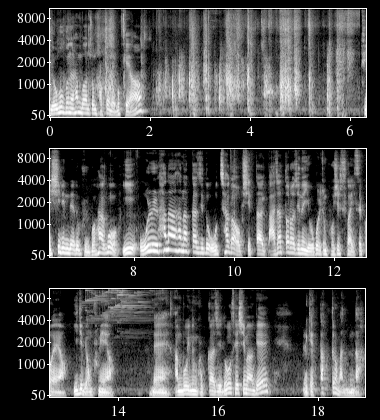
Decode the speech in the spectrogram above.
이 부분을 한번 좀 벗겨내 볼게요. 뒷실인데도 불구하고 이 올 하나하나까지도 오차가 없이 딱 맞아떨어지는 요걸 좀 보실 수가 있을 거예요. 이게 명품이에요. 네, 안 보이는 곳까지도 세심하게 이렇게 딱 들어맞는다.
